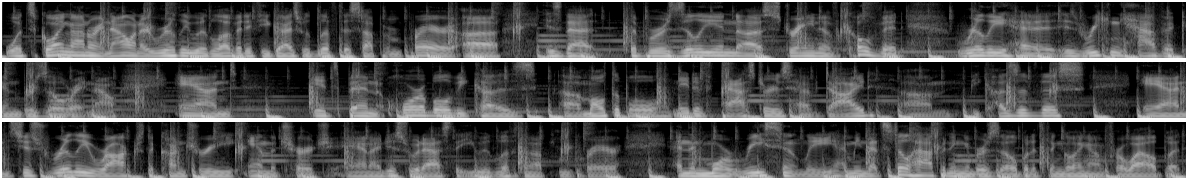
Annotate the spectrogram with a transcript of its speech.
what's going on right now, and I really would love it if you guys would lift this up in prayer, uh, is that the Brazilian uh, strain of COVID really ha- is wreaking havoc in Brazil right now. And it's been horrible because uh, multiple native pastors have died um, because of this. And it's just really rocked the country and the church. And I just would ask that you would lift them up in prayer. And then more recently, I mean, that's still happening in Brazil, but it's been going on for a while. But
